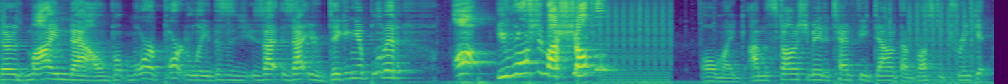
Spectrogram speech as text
They're mine now, but more importantly, this is is that is that your digging implement? Oh, you roasted my shovel? Oh my, I'm astonished you made it 10 feet down with that rusty trinket.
